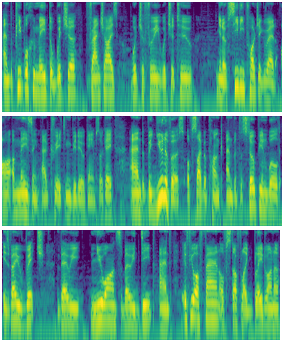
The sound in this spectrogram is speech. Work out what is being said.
and the people who made the Witcher franchise Witcher 3, Witcher 2, you know, CD Projekt Red are amazing at creating video games, okay? And the universe of Cyberpunk and the dystopian world is very rich, very nuanced, very deep, and if you're a fan of stuff like Blade Runner,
